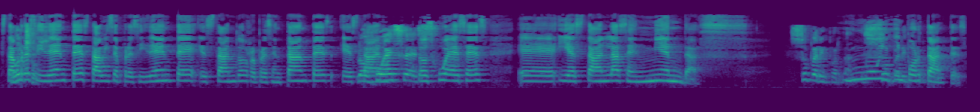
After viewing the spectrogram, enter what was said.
Está presidente, está vicepresidente, están los representantes, están los jueces, los jueces eh, y están las enmiendas. Súper importantes. Muy importantes.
